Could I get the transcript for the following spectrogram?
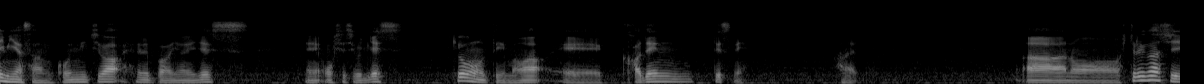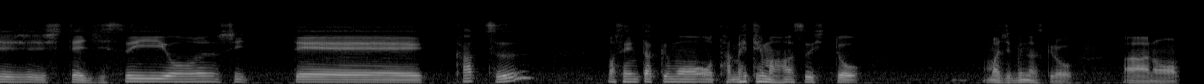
い、皆さん、こんにちは。ヘルパー岩井です、えーお久しぶりです。今日のテーマは、えー家電ですね。はい。あの、一人暮らしして自炊をして、かつ、まあ、洗濯も貯めて回す人、まあ自分なんですけど、あの、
